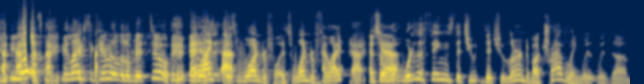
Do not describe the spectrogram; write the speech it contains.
he was. He likes to give it a little bit too. And I like it's, that. It's wonderful. It's wonderful. I like that. And so, Yeah. what, what are the things that you that you learned about traveling with with um,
